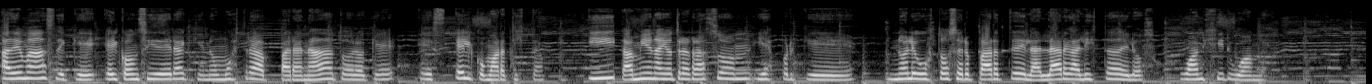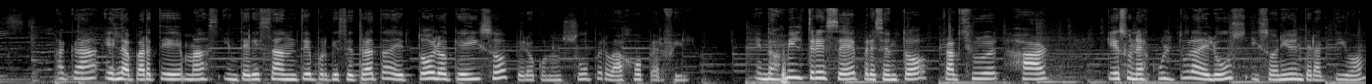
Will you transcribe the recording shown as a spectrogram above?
Además de que él considera que no muestra para nada todo lo que es él como artista. Y también hay otra razón y es porque no le gustó ser parte de la larga lista de los One Hit Wonder. Acá es la parte más interesante porque se trata de todo lo que hizo pero con un súper bajo perfil. En 2013 presentó Fractured Heart, que es una escultura de luz y sonido interactivo,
